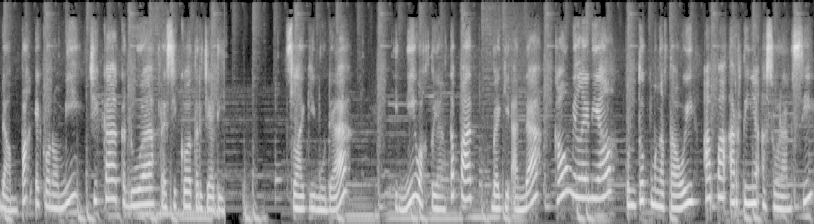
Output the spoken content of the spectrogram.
dampak ekonomi jika kedua resiko terjadi. Selagi muda, ini waktu yang tepat bagi Anda, kaum milenial, untuk mengetahui apa artinya asuransi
